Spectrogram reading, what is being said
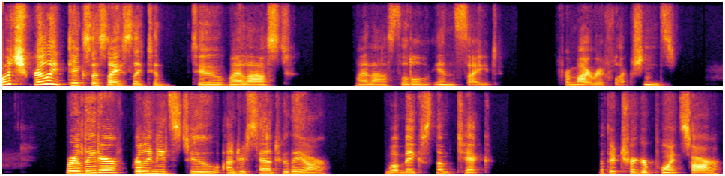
which really takes us nicely to to my last my last little insight from my reflections where a leader really needs to understand who they are what makes them tick what their trigger points are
